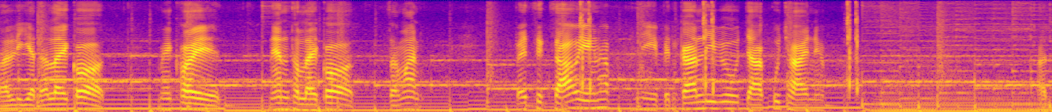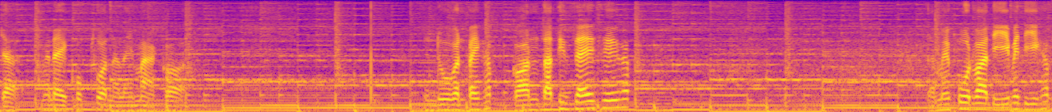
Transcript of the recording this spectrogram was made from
รายละเอียดอะไรก็ไม่ค่อยแน่นเท่าไรก็สามารถไปศึกษาเอาเองนะครับ นี่เป็นการรีวิวจากผู้ชายนะครับ อาจจะไม่ได้ครบถ้วนอะไรมากก็เรียนดูกันไปครับ ก่อนตัดสินใจซื้อครับ แต่ไม่พูดว่าดีไม่ดีครับ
